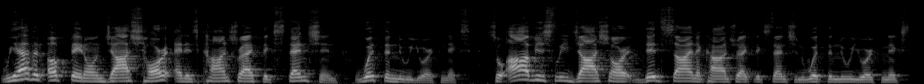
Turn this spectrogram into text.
We have an update on Josh Hart and his contract extension with the New York Knicks. So obviously Josh Hart did sign a contract extension with the New York Knicks.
